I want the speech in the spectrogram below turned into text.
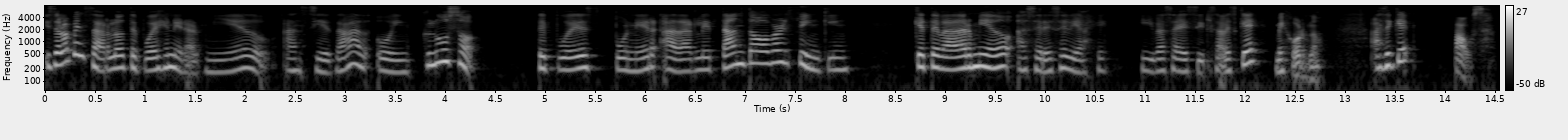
Y solo pensarlo te puede generar miedo, ansiedad o incluso te puedes poner a darle tanto overthinking que te va a dar miedo hacer ese viaje y vas a decir, ¿sabes qué? Mejor no. Así que pausa,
